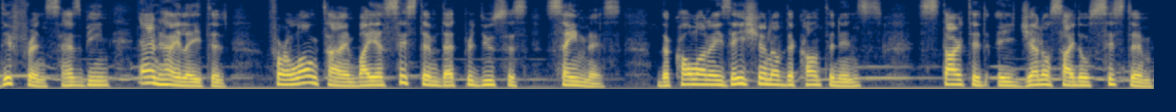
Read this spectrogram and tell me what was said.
difference has been annihilated for a long time by a system that produces sameness. The colonization of the continents started a genocidal system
